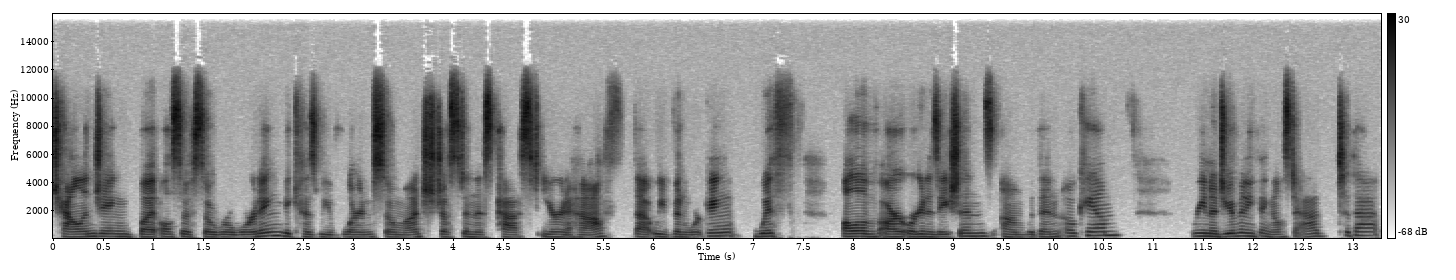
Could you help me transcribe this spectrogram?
challenging, but also so rewarding because we've learned so much just in this past year and a half that we've been working with all of our organizations um, within OCAM. Reena, do you have anything else to add to that?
